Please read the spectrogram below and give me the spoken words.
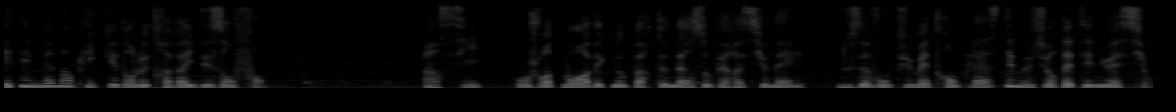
étaient même impliqués dans le travail des enfants. Ainsi, conjointement avec nos partenaires opérationnels, nous avons pu mettre en place des mesures d'atténuation.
